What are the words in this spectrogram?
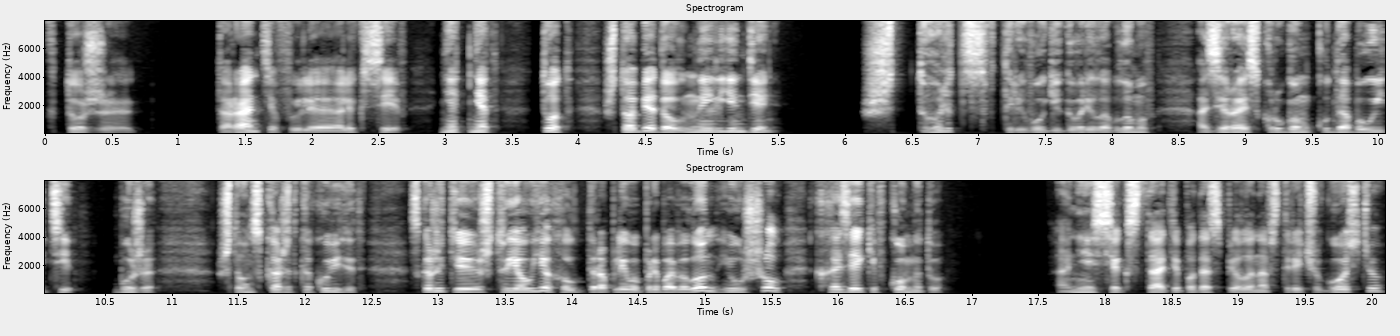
«Кто же? Тарантьев или Алексеев?» «Нет, нет, тот, что обедал на Ильин день». «Штольц?» — в тревоге говорил Обломов, озираясь кругом, куда бы уйти. «Боже, что он скажет, как увидит? Скажите, что я уехал», — торопливо прибавил он и ушел к хозяйке в комнату. Анисия, кстати, подоспела навстречу гостю.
